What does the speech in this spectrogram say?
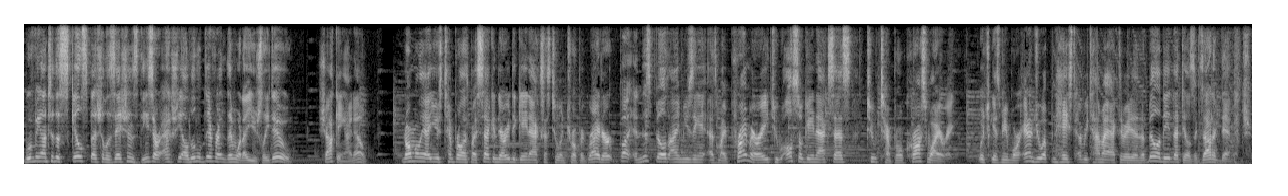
Moving on to the skill specializations, these are actually a little different than what I usually do. Shocking, I know. Normally I use Temporal as my secondary to gain access to Entropic Rider, but in this build I'm using it as my primary to also gain access to Temporal Crosswiring, which gives me more energy weapon haste every time I activate an ability that deals exotic damage.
